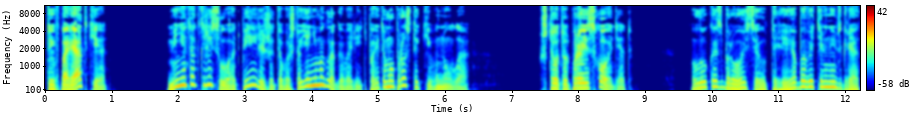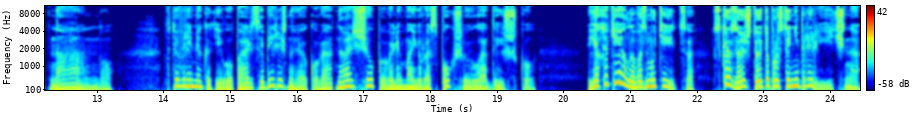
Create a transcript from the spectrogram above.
«Ты в порядке?» Меня так трясло от пережитого, что я не могла говорить, поэтому просто кивнула. «Что тут происходит?» Лукас бросил требовательный взгляд на Анну, в то время как его пальцы бережно и аккуратно ощупывали мою распухшую лодыжку. Я хотела возмутиться, сказать, что это просто неприлично,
